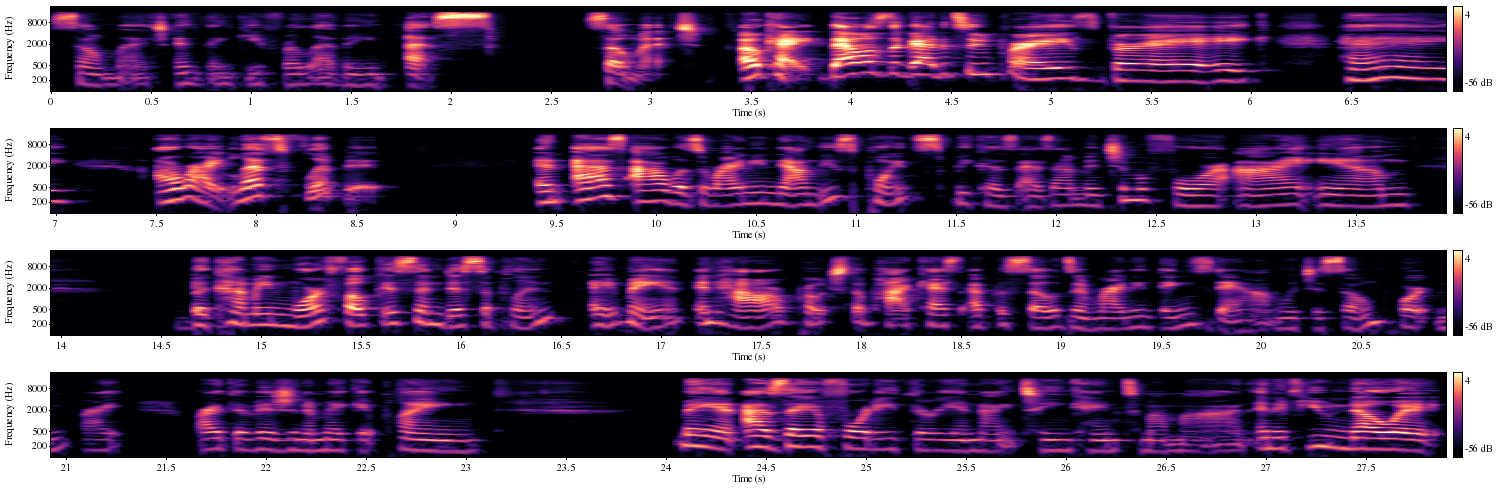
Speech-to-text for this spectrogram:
so much. And thank you for loving us so much. Okay, that was the gratitude praise break. Hey, all right, let's flip it. And as I was writing down these points, because as I mentioned before, I am becoming more focused and disciplined, amen, in how I approach the podcast episodes and writing things down, which is so important, right? Write the vision and make it plain. man, Isaiah 43 and 19 came to my mind. And if you know it,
